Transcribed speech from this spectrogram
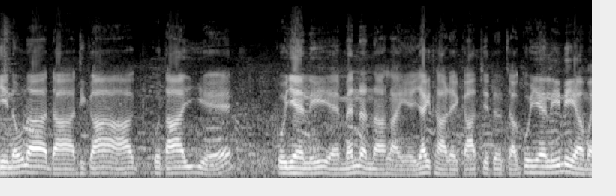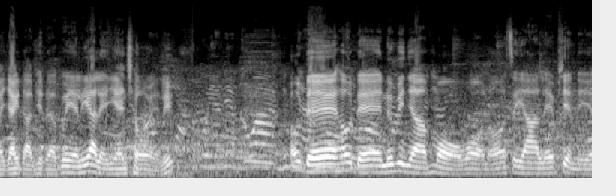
ရင်တုန်းကဒါဒီကားကကိုသားကြီးရဲ့ကိုရန်လေးရဲ့မက်နန္နာလှိုင်ရဲ့ရိုက်ထားတဲ့ကားဖြစ်တဲ့ကြောင့်ကိုရန်လေးနေရာမှာရိုက်တာဖြစ်တော့ကိုရန်လေးကလည်းရမ်းချောတယ်လေဟုတ်တယ်ဟုတ်တယ်အနုပညာမှော်ပေါ့နော်ဆရာလည်းဖြစ်နေရ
